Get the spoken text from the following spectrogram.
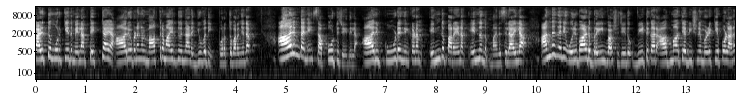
കഴുത്ത് മുറുക്കിയതുമെല്ലാം തെറ്റായ ആരോപണങ്ങൾ മാത്രമായിരുന്നു എന്നാണ് യുവതി പുറത്തു പറഞ്ഞത്. ആരും തന്നെ സപ്പോർട്ട് ചെയ്തില്ല. ആരും കൂടെ നിൽക്കണം എന്ത് പറയണം എന്നൊന്നും മനസ്സിലായില്ല. അന്ന് തന്നെ ഒരുപാട് ബ്രെയിൻ വാഷ് ചെയ്തു. വീട്ടുകാർ ആത്മഹത്യാ ഭീഷണി മുഴക്കിയപ്പോഴാണ്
